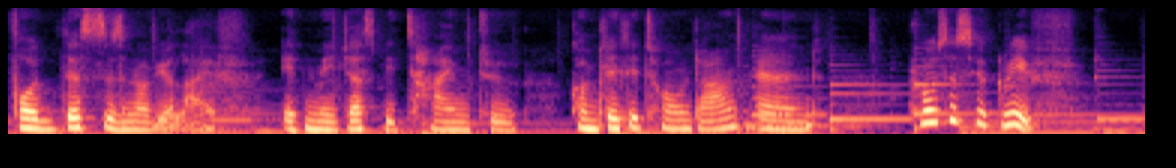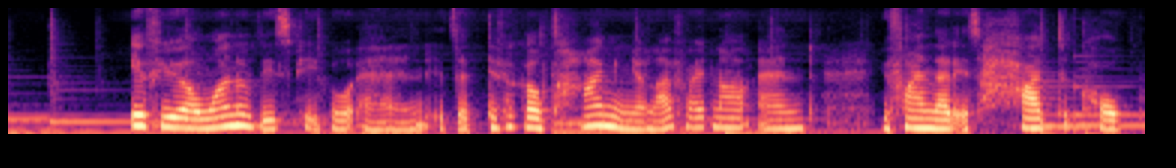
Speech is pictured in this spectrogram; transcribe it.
for this season of your life, it may just be time to completely tone down and process your grief. If you are one of these people and it's a difficult time in your life right now and you find that it's hard to cope,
